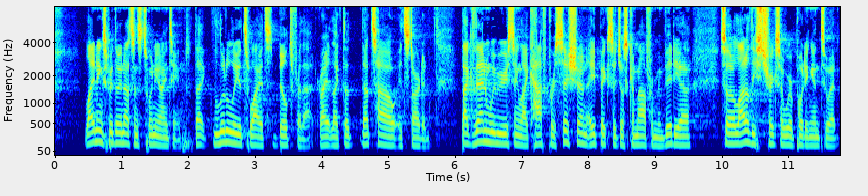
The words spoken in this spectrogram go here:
Lightning's been doing that since 2019. Like literally, it's why it's built for that, right? Like the, that's how it started. Back then, we were using like half precision. Apex had just come out from NVIDIA. So a lot of these tricks that we are putting into it.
